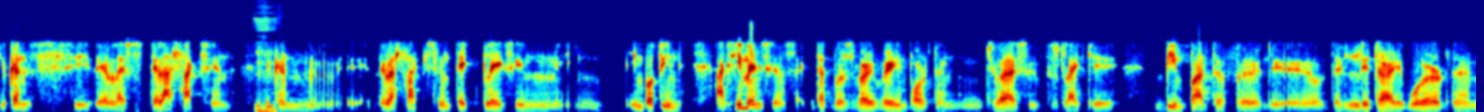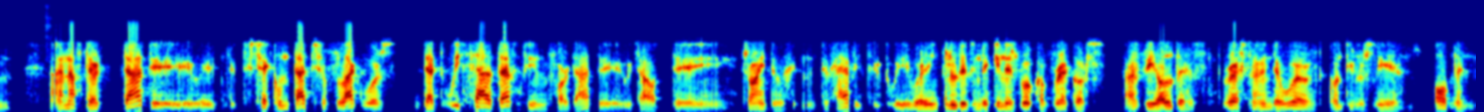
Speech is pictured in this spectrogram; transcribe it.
you can see the last the last action. Mm-hmm. You can the last action take place in, in in Botin, and he mentions that was very very important to us. It was like uh, being part of uh, the, the literary world and and after that, uh, the second touch of luck was that without asking for that, uh, without uh, trying to to have it, we were included in the Guinness Book of Records as the oldest restaurant in the world, continuously open.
